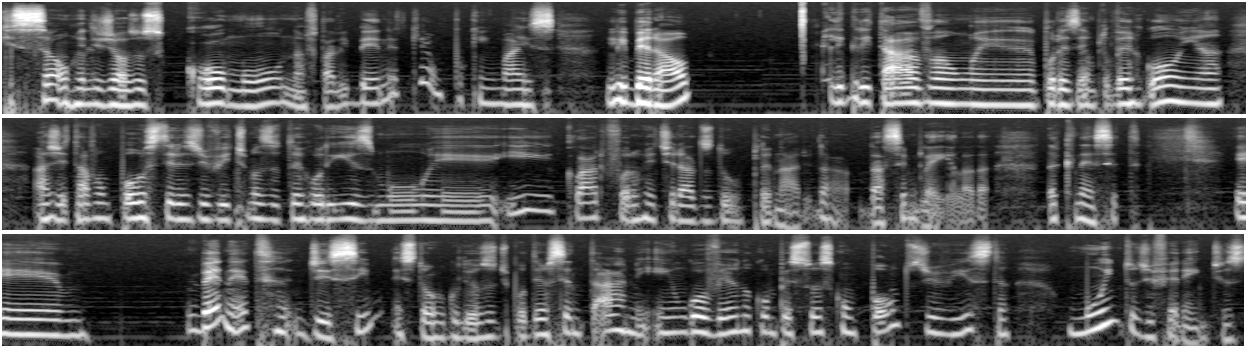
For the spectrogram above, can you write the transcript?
que são religiosos como Naftali Bennett, que é um pouquinho mais liberal. Eles gritavam, eh, por exemplo, vergonha, agitavam pôsteres de vítimas do terrorismo eh, e, claro, foram retirados do plenário da, da Assembleia, lá da, da Knesset. Bennett disse: Estou orgulhoso de poder sentar-me em um governo com pessoas com pontos de vista muito diferentes.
